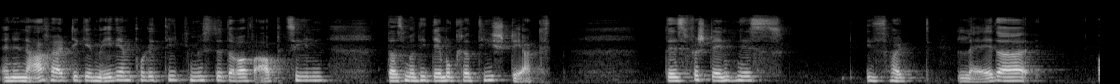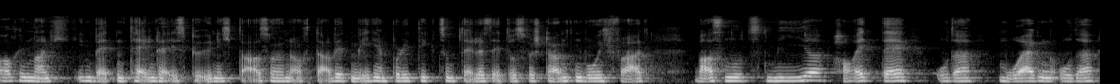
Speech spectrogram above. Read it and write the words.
Eine nachhaltige Medienpolitik müsste darauf abzielen, dass man die Demokratie stärkt. Das Verständnis ist halt leider auch in manch, in weiten Teilen der SPÖ nicht da, sondern auch da wird Medienpolitik zum Teil als etwas verstanden, wo ich frage, was nutzt mir heute oder morgen oder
